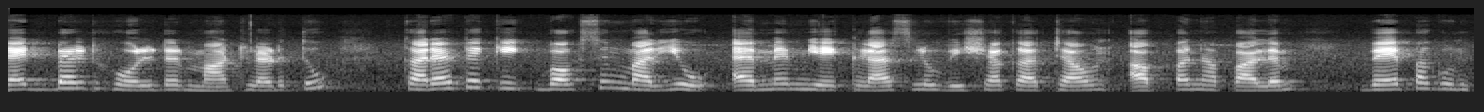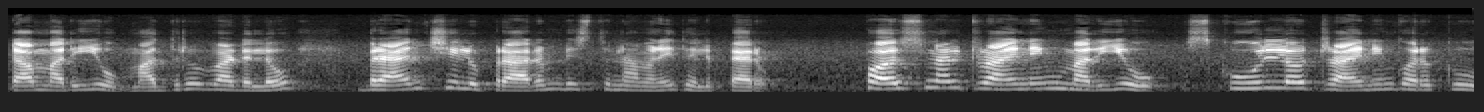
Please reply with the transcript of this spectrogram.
red belt holder మాట్లాడుతూ కరాటే కిక్ బాక్సింగ్ మరియు ఎంఎంఏ క్లాసులు విశాఖ టౌన్ అప్పనపాలెం వేపగుంట మరియు మధురవాడలో బ్రాంచీలు ప్రారంభిస్తున్నామని తెలిపారు పర్సనల్ ట్రైనింగ్ మరియు స్కూల్లో ట్రైనింగ్ కొరకు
